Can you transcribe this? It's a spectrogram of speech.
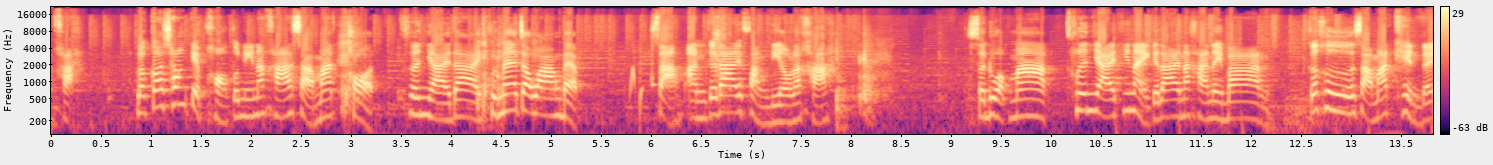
ำค่ะ แล้วก็ช่องเก็บของตัวนี้นะคะ สามารถถอด เคลื่อนย้ายได้ คุณแม่จะวางแบบ 3 อันก็ได้ฝั่งเดียวนะคะ สะดวกมากเคลื่อนย้ายที่ไหนก็ได้นะคะในบ้าน ก็คือสามารถเข็นได้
